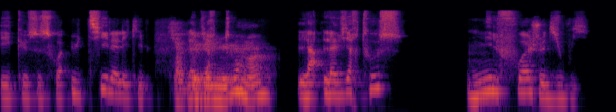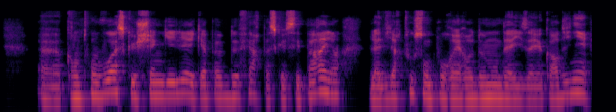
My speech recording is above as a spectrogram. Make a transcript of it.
et que ce soit utile à l'équipe. La, hein. la, la Virtus, mille fois, je dis oui. Euh, quand on voit ce que Schengelia est capable de faire, parce que c'est pareil, hein, la Virtus, on pourrait redemander à Isaiah Cordigné,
